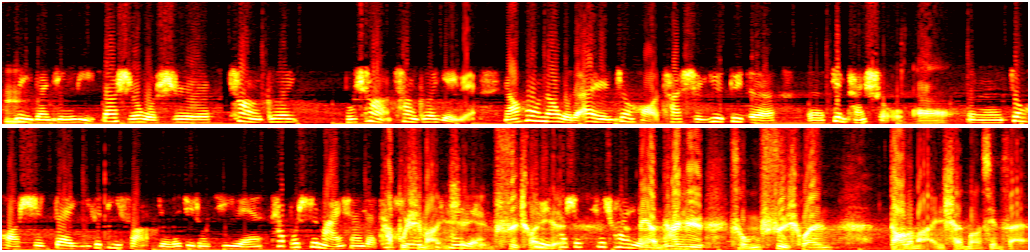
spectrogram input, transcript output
那一段经历，当时我是唱歌。独唱唱歌演员，然后呢，我的爱人正好他是乐队的呃键盘手哦，嗯，正好是在一个地方有了这种机缘。他不是马鞍山的，他不是马鞍山人，四川人，对，他是四川人。哎呀，他是从四川到了马鞍山吗？现在？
